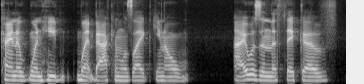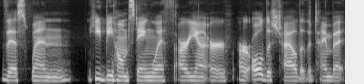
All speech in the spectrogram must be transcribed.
kind of when he went back and was like, you know, I was in the thick of this when he'd be home staying with our young or our oldest child at the time, but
